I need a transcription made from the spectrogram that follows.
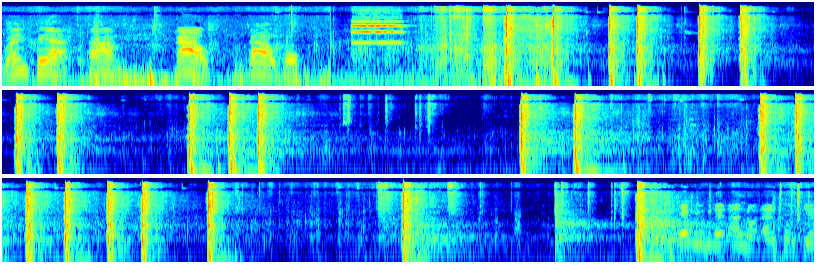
เว้น clear time เก้าเก้าหก If you finish, unload and show clear.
